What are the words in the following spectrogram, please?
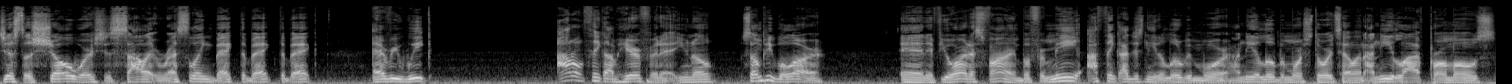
just a show where it's just solid wrestling back to back to back every week, I don't think I'm here for that, you know? Some people are. And if you are, that's fine. But for me, I think I just need a little bit more. I need a little bit more storytelling. I need live promos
